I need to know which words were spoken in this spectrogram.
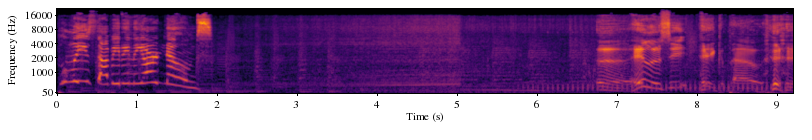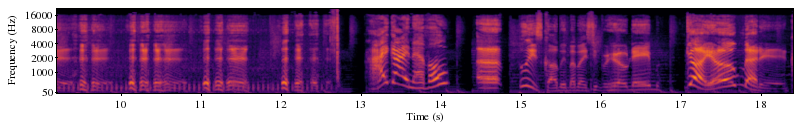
please stop eating the yard gnomes. Uh, hey Lucy. Hey Kapow. Hi, Guy Neville. uh, please call me by my superhero name, Guyomatic.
